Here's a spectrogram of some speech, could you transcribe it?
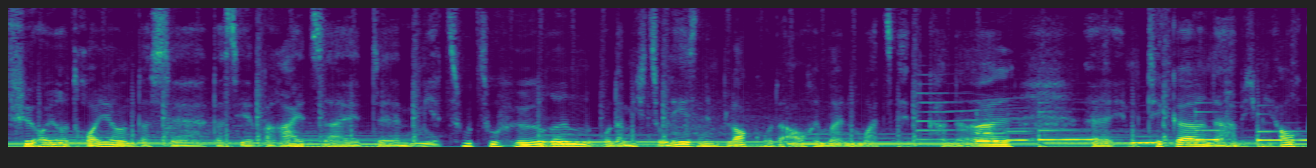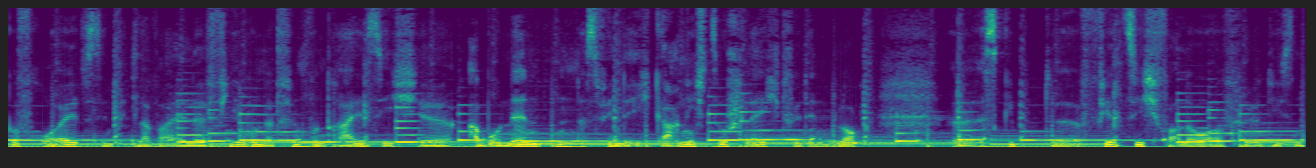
für eure Treue und dass, äh, dass ihr bereit seid, äh, mir zuzuhören oder mich zu lesen im Blog oder auch in meinem WhatsApp-Kanal, äh, im Ticker. Da habe ich mich auch gefreut. Es sind mittlerweile 435 äh, Abonnenten. Das finde ich gar nicht so schlecht für den Blog. Äh, es gibt 40 äh, Follower für diesen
